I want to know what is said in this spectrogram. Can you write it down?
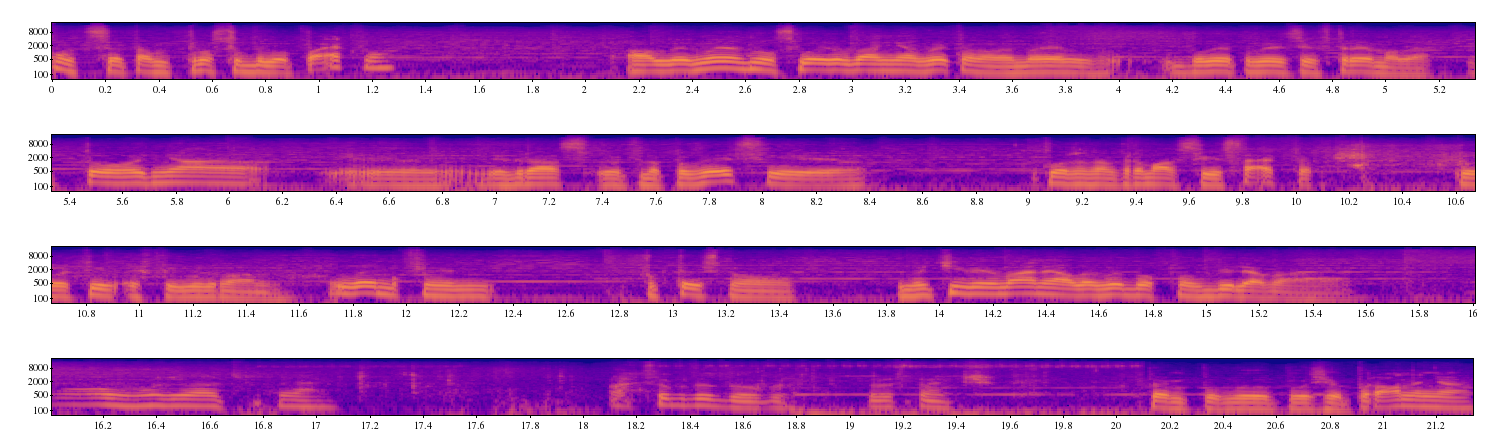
ну, це там просто було пекло. Але ми ну, своє завдання виконали, ми були позиції втримали. Того дня е, якраз на позиції кожен там тримав свій сектор, полетів FPV-дрон. Вибухнув він фактично летів від мене, але вибухнув біля мене. О, А це буде добре, перестанчик. Там отримав поранення,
